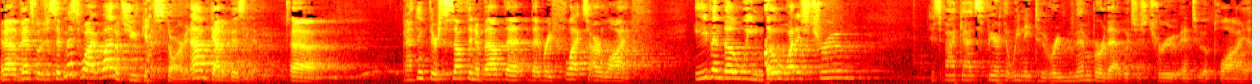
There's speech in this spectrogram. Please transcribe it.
And I eventually just said, Miss White, why don't you get started? I've got a busy day. Uh, but I think there's something about that that reflects our life. Even though we know what is true, it's by God's Spirit that we need to remember that which is true and to apply it.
